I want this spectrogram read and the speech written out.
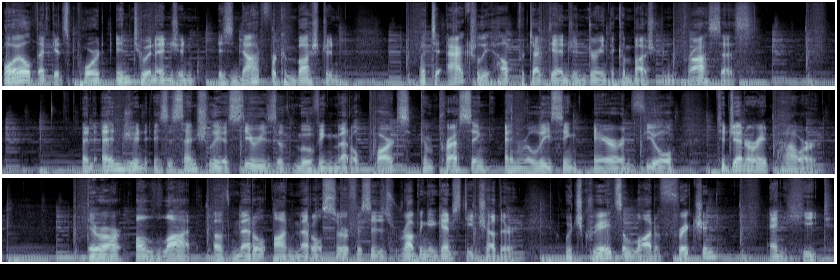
Oil that gets poured into an engine is not for combustion, but to actually help protect the engine during the combustion process. An engine is essentially a series of moving metal parts compressing and releasing air and fuel to generate power. There are a lot of metal on metal surfaces rubbing against each other, which creates a lot of friction and heat.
